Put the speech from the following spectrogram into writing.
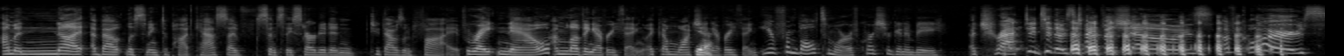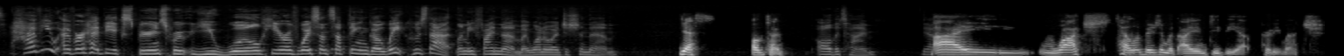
I'm a nut about listening to podcasts. I've since they started in 2005. Right now, I'm loving everything. Like I'm watching yeah. everything. You're from Baltimore. Of course you're going to be attracted to those type of shows. of course. Have you ever had the experience where you will hear a voice on something and go, "Wait, who's that? Let me find them. I want to audition them." Yes, all the time. All the time. Yeah. I watch television with IMDb up pretty much.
